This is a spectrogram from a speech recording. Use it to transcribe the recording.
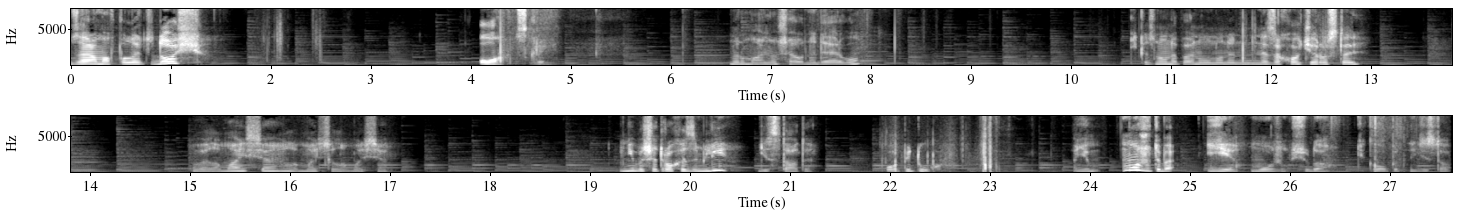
Зараз мав полити дощ. О, скриня. Нормально, ще одне дерево. Тільки знову, напевно, воно не, не захоче рости. Давай, ламайся, ламайся, ламайся. Мені би ще трохи землі дістати. О, петух. А я можу тебе? Є, можу сюди. Тільки опит не дістав.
